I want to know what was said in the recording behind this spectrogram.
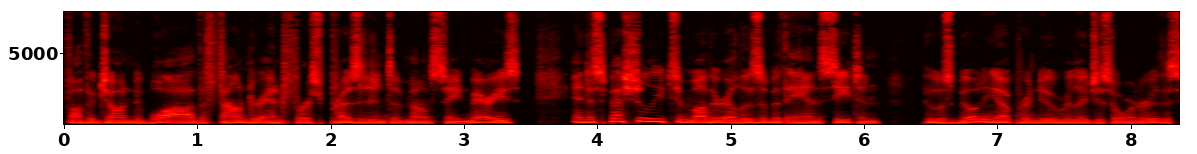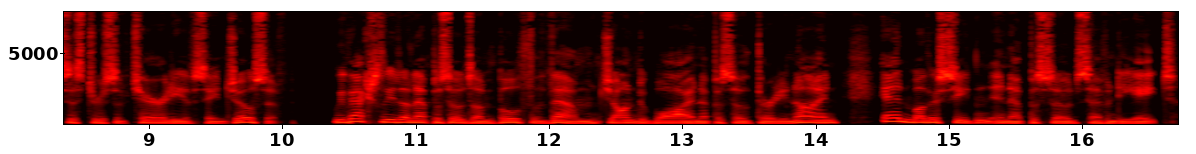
Father John Dubois, the founder and first president of Mount St. Mary's, and especially to Mother Elizabeth Ann Seton, who was building up her new religious order, the Sisters of Charity of St. Joseph. We've actually done episodes on both of them, John Dubois in episode 39 and Mother Seton in episode 78.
